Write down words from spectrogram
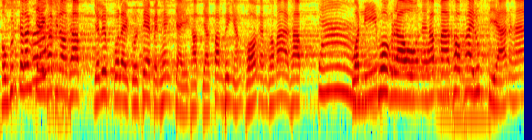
ขอบคุณกำลังใจครับพี่น้องครับ อย่าลืมกดไลค์กดแชร์เป็นแห้งใจครับ อยากฟังเพลงหยังขอกันขามากครับ จ้า วันนี้พวกเรานะครับมาเข้าค่ายลูกเสียนะฮะ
